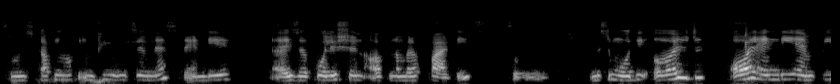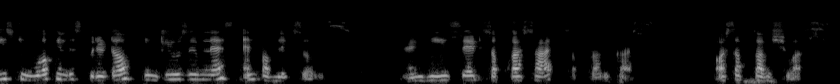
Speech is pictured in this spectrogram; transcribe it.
So, he's talking of inclusiveness. The NDA uh, is a coalition of number of parties. So, Mr. Modi urged all NDA MPs to work in the spirit of inclusiveness and public service. And he said, Sabka Saath, Sabka Vikas or Sabka Vishwas.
